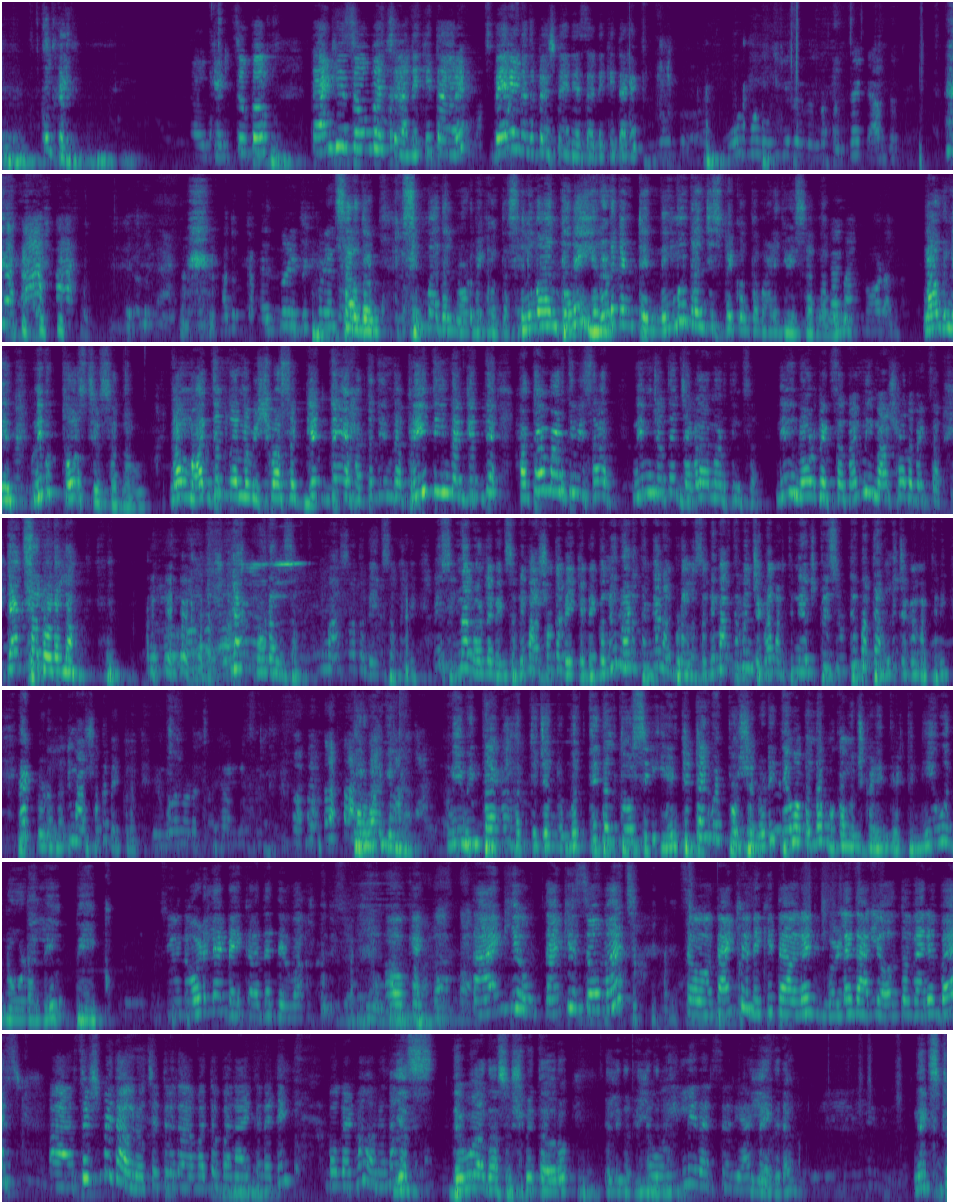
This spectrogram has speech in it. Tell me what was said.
Okay thank you so much Nikhita ಅವರೇ. ಬೇರೆ ಏನಾದ್ರು ಪ್ರಶ್ನೆ ಇದೆಯಾ ಸರ್ ನಿಖಿತಾಗೆ ಸರ್ ಅದು ಸಿನಿಮಾದಲ್ಲಿ ನೋಡ್ಬೇಕು ಅಂತ. ಸಿನಿಮಾ ಅಂತಾನೆ ಎರಡು ಗಂಟೆ ನಿಮ್ಮನ್ನ ರಂಜಿಸ್ಬೇಕು ಅಂತ ಮಾಡಿದೀವಿ ಸರ್ ನಾವು. ನಾವು ನಿಮಗ್ ತೋರಿಸ್ತೀವಿ ಸರ್ ನಾವು. ನಾವು ಮಾಧ್ಯಮದನ್ನ ವಿಶ್ವಾಸ ಗೆದ್ದೆ, ಹಠದಿಂದ, ಪ್ರೀತಿಯಿಂದ ಗೆದ್ದೆ ಹಠ ಮಾಡ್ತೀವಿ ಸರ್ ನಿಮ್ ಜೊತೆ ಜಗಳ ಮಾಡ್ತೀನಿ ಸರ್ ನೀವು ನೋಡ್ಬೇಕು ಸರ್ ನಂಗೆ ನಿಮ್ ಆಶೀರ್ವಾದ ಬೇಕು ಸರ್ ಯಾಕೆ ಸರ್ ನೋಡಲ್ಲ? ಯಾಕೆ ನೋಡಲ್ಲ ಸರ್? ನಿಮ್ಮ ಆಶೀರ್ವಾದ ಬೇಕು ಸರ್ ನನಗೆ ನೀವು ನೋಡ್ಲೇಬೇಕು ಸರ್. ನಿಮ್ಮ ಬೇಕೇ ಬೇಕು. ನೀವು ನೋಡೋ ತನಕ ನಾನು ಬಿಡಲ್ಲ ಸರ್. ನಿಮ್ಮ ಹತ್ರ ಬಂದು ಜಗಳ ಮಾಡ್ತೀನಿ. ಎಕ್ಸ್ಪ್ರೆಸ್ ಬಿಟ್ಟು ಮತ್ತೆ ಅಲ್ಲಿ ಜಗಳ ಮಾಡ್ತೀನಿ. ಯಾಕೆ ನೋಡಲ್ಲ ನಿಮ್ಮ ಆಶೀರ್ವಾದ ಬೇಕು ನನಗೆ ಪರವಾಗಿಲ್ಲ. ನೀವಿದ್ದಾಗ ಹತ್ತು ಜನರು ಮಧ್ಯದಲ್ಲಿ ತೋರಿಸಿ ಎಂಟರ್ಟೈನ್ಮೆಂಟ್ ಪೋರ್ಷನ್ ನೋಡಿ ದೇವ ಬಂದ ಮುಖ ಮುಚ್ಕೊಳ್ಳಿ ಅಂತ ಹೇಳ್ತೀನಿ. ನೀವು ನೋಡಲೇಬೇಕು. ನೀವು ನೋಡಲೇಬೇಕಾದ ದೇವ. Okay thank you thank you so much so thank you Nikhita ಅವರೇ. ನಿಮ್ಗೆ ಒಳ್ಳೇದಾಗ್ಲಿ. All the very best Sushmita ಅವರು ಚಿತ್ರದ ಮತ್ತೊಬ್ಬ ನಾಯಕ ನಟಿ. ಹೋಗಣ್ಣ ಅವರನ್ನ? ಎಸ್ ದೆವ್ವದ ಸುಷ್ಮಿತಾ ಅವರು ಎಲ್ಲಿದ್ದಾರೆ? ಇಲ್ಲಿದ್ದಾರೆ? ಸರ್ ಯಾಕೆ? ನೆಕ್ಸ್ಟ್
